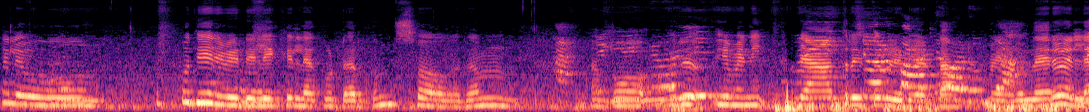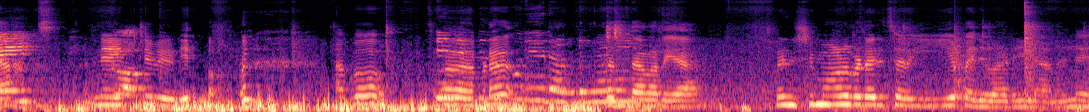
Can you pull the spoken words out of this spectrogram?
ഹലോ പുതിയൊരു വീഡിയോയിലേക്ക് എല്ലാ കൂട്ടുകാർക്കും സ്വാഗതം. അപ്പോൾ ഒരു ഈവനിങ് രാത്രിത്തെ വീഡിയോ കേട്ടോ. വൈകുന്നേരം അല്ല നൈറ്റ് വീഡിയോ. അപ്പോൾ നമ്മുടെ എന്താ പറയുക മോൾ ഇവിടെ ഒരു ചെറിയ പരിപാടിയിലാണ് അല്ലേ?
